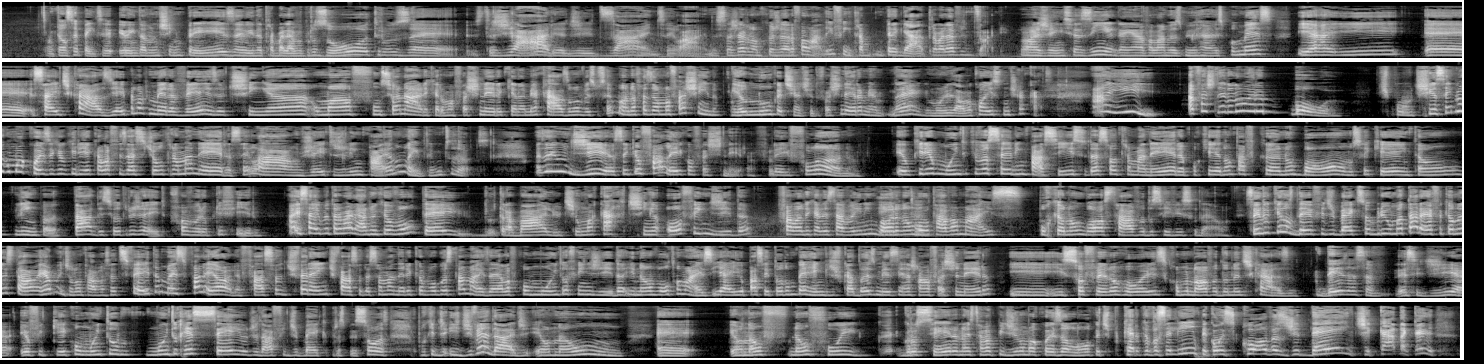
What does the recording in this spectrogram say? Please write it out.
então você pensa, eu ainda não tinha empresa, eu ainda trabalhava para os outros, é, estagiária de design, sei lá. Estagiária não, porque eu já era formada. Enfim, tra empregada, trabalhava de design. Uma agênciazinha, ganhava lá meus mil reais por mês. E aí é, saí de casa. E aí, pela primeira vez, eu tinha uma funcionária, que era uma faxineira que ia na minha casa uma vez por semana fazer uma faxina. Eu nunca tinha tido faxineira, minha, né? Eu não lidava com isso, não tinha casa. Aí, a faxineira não era boa. Tipo, tinha sempre alguma coisa que eu queria que ela fizesse de outra maneira, sei lá, um jeito de limpar. Eu não lembro, tem muitos anos. Mas aí um dia, eu sei que eu falei com a faxineira. Falei, fulano, eu queria muito que você limpasse isso dessa outra maneira, porque não tá ficando bom, não sei o quê. Então, limpa, tá? Desse outro jeito, por favor, eu prefiro. Aí saí pra trabalhar. No que eu voltei do trabalho, tinha uma cartinha ofendida falando que ela estava indo embora e não voltava mais porque eu não gostava do serviço dela. Sendo que eu dei feedback sobre uma tarefa que eu não estava, realmente eu não estava satisfeita, mas falei, olha, faça diferente, faça dessa maneira que eu vou gostar mais. Aí ela ficou muito ofendida e não voltou mais. E aí eu passei todo um perrengue de ficar dois meses sem achar uma faxineira e, e sofrer horrores como nova dona de casa. Desde essa, esse dia, eu fiquei com muito, muito receio de dar feedback para as pessoas, porque, e de verdade, eu não. É, eu não, não fui grosseira, não estava pedindo uma coisa louca, tipo, quero que você limpe com escovas de dente, cada.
